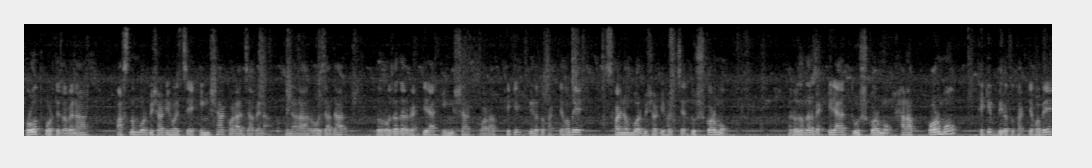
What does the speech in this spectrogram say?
ক্রোধ করতে যাবে না। পাঁচ নম্বর বিষয়টি হচ্ছে হিংসা করা যাবে না। এনারা রোজাদার তো রোজাদার ব্যক্তিরা হিংসা করার থেকে বিরত থাকতে হবে। ছয় নম্বর বিষয়টি হচ্ছে দুষ্কর্ম। রোজাদার ব্যক্তিরা দুষ্কর্ম, খারাপ কর্ম থেকে বিরত থাকতে হবে।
